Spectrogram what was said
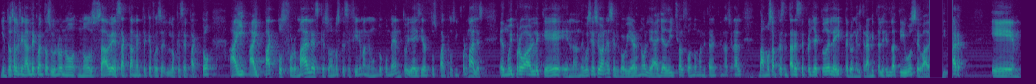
y entonces al final de cuentas uno no, no sabe exactamente qué fue lo que se pactó. Hay, hay pactos formales que son los que se firman en un documento y hay ciertos pactos informales. Es muy probable que en las negociaciones el gobierno le haya dicho al Fondo Monetario Internacional, vamos a presentar este proyecto de ley, pero en el trámite legislativo se va a debilitar. Eh,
